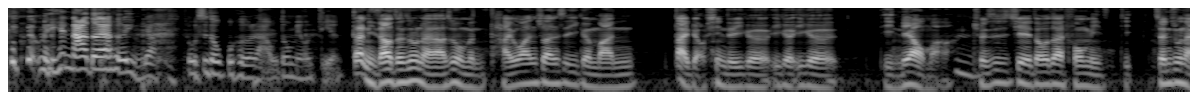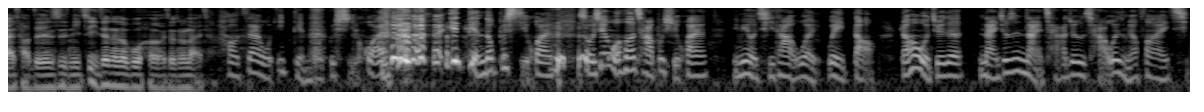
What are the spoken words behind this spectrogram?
每天大家都在喝饮料，我是都不喝啦，我都没有点。但你知道珍珠奶茶是我们台湾算是一个蛮代表性的一个一个一个饮料嘛？全世界都在风靡。珍珠奶茶这件事，你自己真的都不喝珍珠奶茶？好在我一点都不喜欢，一点都不喜欢。首先，我喝茶不喜欢里面有其他的味味道，然后我觉得奶就是奶茶就是茶，为什么要放在一起？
